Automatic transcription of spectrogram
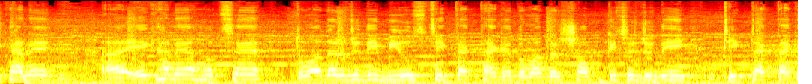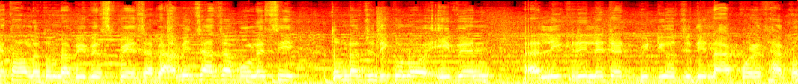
এখানে এখানে হচ্ছে তোমাদের যদি ভিউজ ঠিকঠাক থাকে, তোমাদের সব কিছু যদি ঠিকঠাক থাকে, তাহলে তোমরা ভিভেস পেয়ে যাবে। আমি যা যা বলেছি, তোমরা যদি কোনো ইভেন্ট লিক রিলেটেড ভিডিও যদি না করে থাকো,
